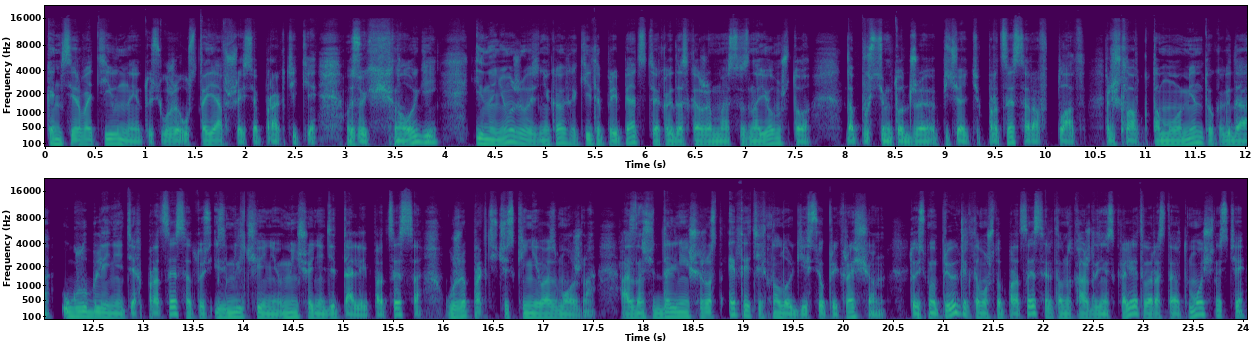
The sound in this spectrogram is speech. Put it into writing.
консервативные, то есть уже устоявшиеся практики высоких технологий, и на нем же возникают какие-то препятствия, когда, скажем, мы осознаем, что, допустим, тот же печать процессоров, плат, пришла к тому моменту, когда углубление тех процесса, то есть измельчение, уменьшение деталей процесса уже практически невозможно. А значит, дальнейший рост этой технологии все прекращен. То есть мы привыкли к тому, что процессоры там каждые несколько лет вырастают мощности.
